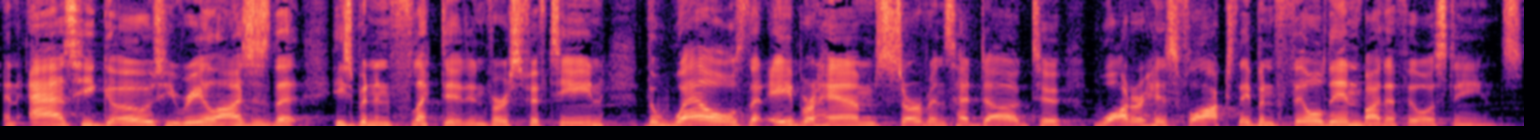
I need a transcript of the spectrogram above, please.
And as he goes, he realizes that he's been inflicted in verse 15. The wells that Abraham's servants had dug to water his flocks, they've been filled in by the Philistines.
